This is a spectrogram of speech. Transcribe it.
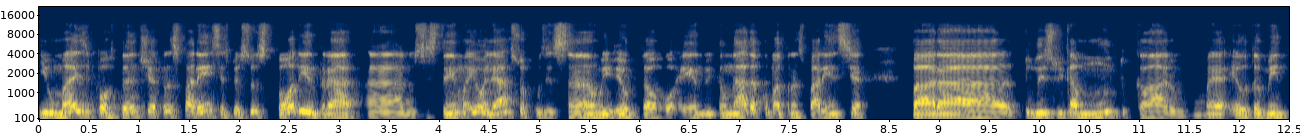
E o mais importante é a transparência. As pessoas podem entrar ah, no sistema e olhar a sua posição e ver o que está ocorrendo. Então, nada como a transparência para tudo isso ficar muito claro. Então, é, eu também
